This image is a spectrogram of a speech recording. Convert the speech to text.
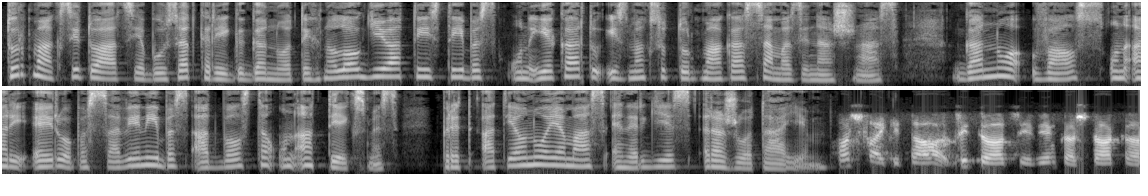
Turpmāk situācija būs atkarīga gan no tehnoloģiju attīstības un iekārtu izmaksu turpmākās samazināšanās, gan no valsts un arī Eiropas Savienības atbalsta un attieksmes pret atjaunojamās enerģijas ražotājiem. Pašlaik ir tā situācija vienkārši tā, ka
